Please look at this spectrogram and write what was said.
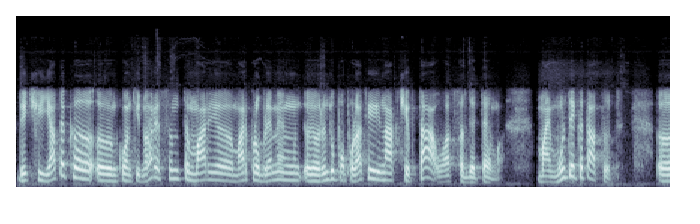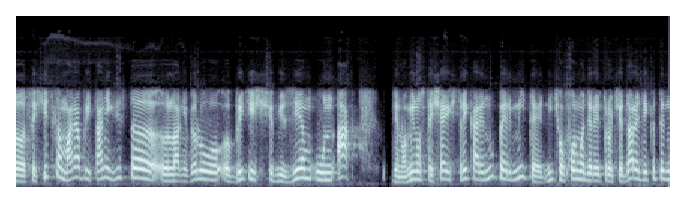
Deci, iată că uh, în continuare sunt mari, uh, mari probleme în rândul populației în a accepta o astfel de temă. Mai mult decât atât, uh, să știți că în Marea Britanie există la nivelul British Museum un act din 1963 care nu permite nicio formă de retrocedare decât în,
